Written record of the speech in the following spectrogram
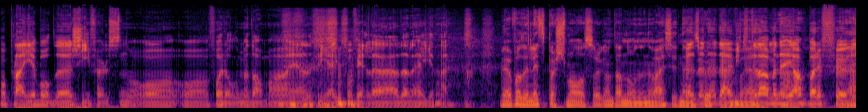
må pleie både skifølelsen og, og forholdet med dama i en frihelg på fjellet denne helgen her. Vi har fått inn litt spørsmål også. Kan ta noen underveis. siden jeg men spurte det er jo viktig, eh, da. Men ja, bare før vi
